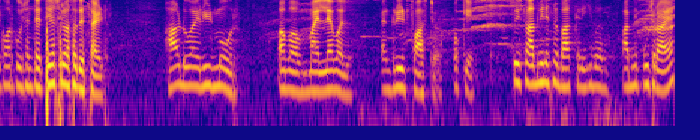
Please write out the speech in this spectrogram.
एक और question Tej Srivastava this side how do I read more up my level and read faster okay तो इस आदमी ने इसमें बात करी कि आदमी पूछ रहा है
